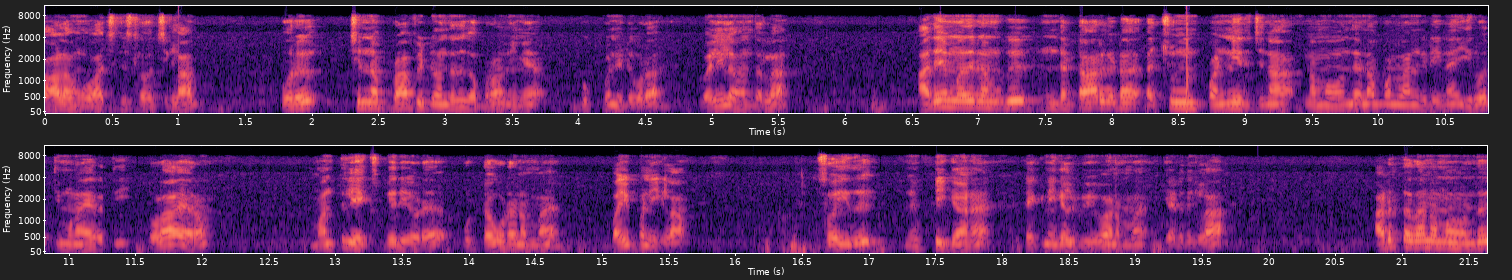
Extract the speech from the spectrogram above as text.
காலை அவங்க வாட்ச் லிஸ்ட்டில் வச்சுக்கலாம். ஒரு சின்ன ப்ராஃபிட் வந்ததுக்கப்புறம் நீங்கள் புக் பண்ணிவிட்டு கூட வெளியில் வந்துடலாம் அதே மாதிரி நமக்கு இந்த டார்கெட்டை அச்சீவ்மெண்ட் பண்ணிருச்சுன்னா நம்ம வந்து என்ன பண்ணலான்னு கேட்டிங்கன்னா இருபத்தி மூணாயிரத்தி தொள்ளாயிரம் மந்த்லி எக்ஸ்பீரியோட புட்டை கூட நம்ம பை பண்ணிக்கலாம். ஸோ இது நிஃப்டிக்கான டெக்னிக்கல் வியூவாக நம்ம எடுத்துக்கலாம். அடுத்ததான் நம்ம வந்து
